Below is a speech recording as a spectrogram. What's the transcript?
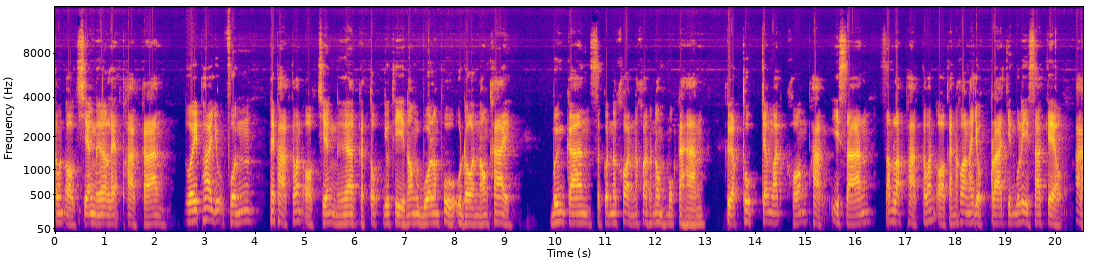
ตะวันออกเฉียงเหนือและภาคกลาง โดยพายุฝนในภาคตะวันออกเฉียงเหนือกระตกอยู่ที่หนองบัวลำพูอุดรหนองค่าย บึงกาฬสกลนคร นครพนม มุกดาหาร เกือบทุกจังหวัดของภาคอีสานสำหรับภาคตะวันออกกันนครนายกปราจีนบุรีสระแก้วภาค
